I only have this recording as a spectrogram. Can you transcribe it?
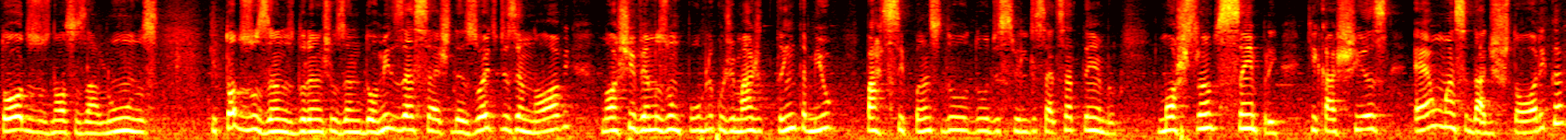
todos os nossos alunos, que todos os anos, durante os anos 2017, 18 e 19, nós tivemos um público de mais de 30 mil participantes do, do desfile de 7 de setembro, mostrando sempre que Caxias é uma cidade histórica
